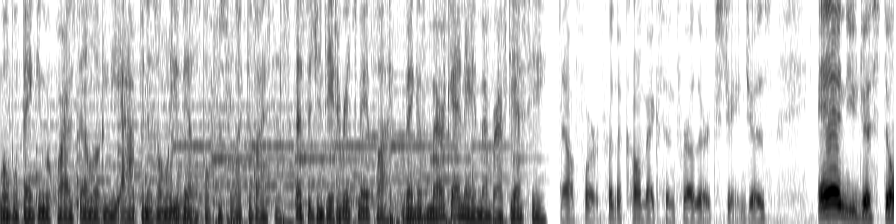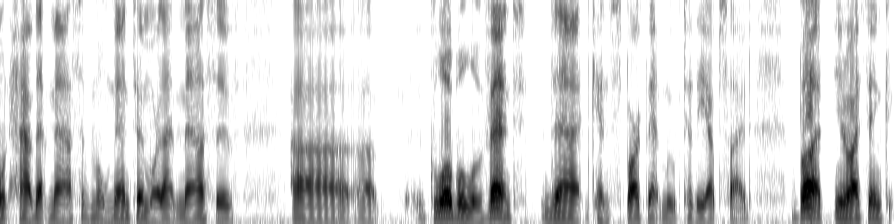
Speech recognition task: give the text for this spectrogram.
Mobile banking requires downloading the app and is only available for select devices. Message and data rates may apply. Bank of America and a member FDIC. Now for, for the COMEX and for other exchanges. And you just don't have that massive momentum or that massive uh, uh, global event that can spark that move to the upside. But, you know, I think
